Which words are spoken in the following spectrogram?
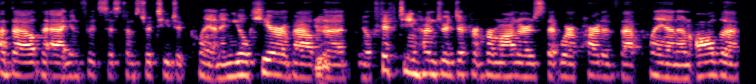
about the Ag and Food System Strategic Plan. And you'll hear about the you know 1,500 different Vermonters that were a part of that plan and all the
